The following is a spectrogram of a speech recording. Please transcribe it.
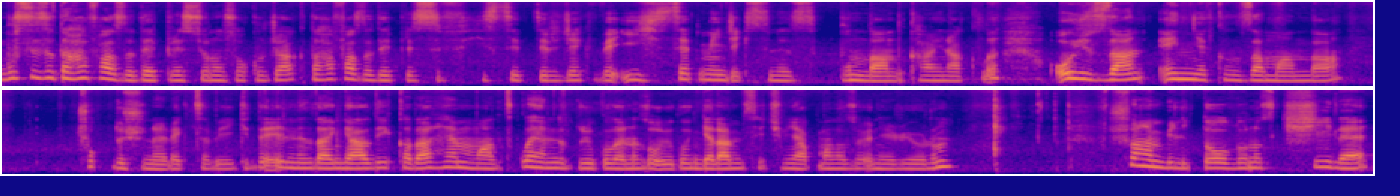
bu sizi daha fazla depresyona sokacak, daha fazla depresif hissettirecek ve iyi hissetmeyeceksiniz bundan kaynaklı. O yüzden en yakın zamanda çok düşünerek tabii ki de elinizden geldiği kadar hem mantıklı hem de duygularınıza uygun gelen bir seçim yapmanızı öneriyorum. Şu an birlikte olduğunuz kişiyle,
